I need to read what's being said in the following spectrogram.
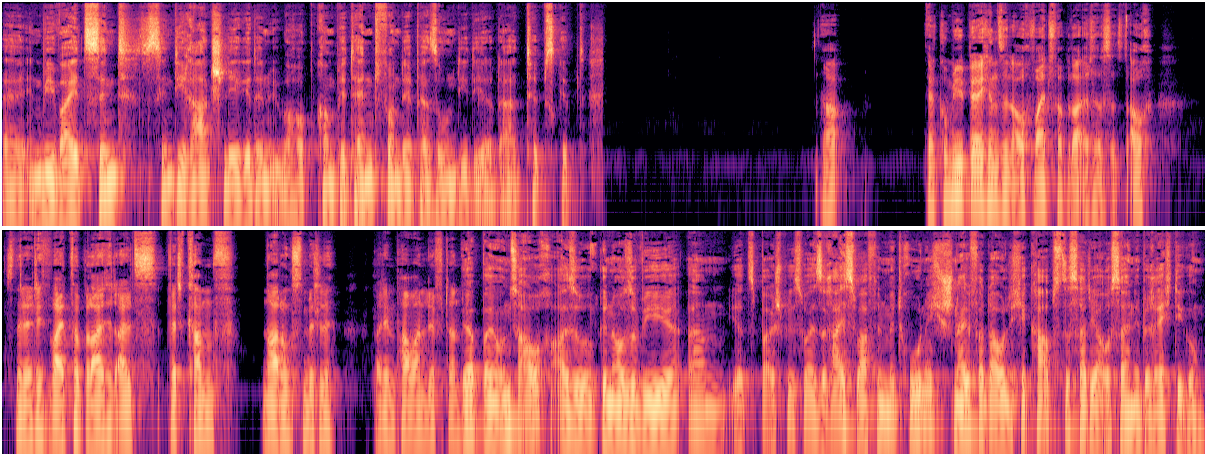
äh, inwieweit sind, sind die Ratschläge denn überhaupt kompetent von der Person, die dir da Tipps gibt. Ja. Ja, Gummibärchen sind auch weit verbreitet. Das ist auch sind relativ weit verbreitet als Wettkampf-Nahrungsmittel bei den Powerliftern. Ja, bei uns auch. Also genauso wie ähm, jetzt beispielsweise Reiswaffeln mit Honig, schnell verdauliche Carbs, das hat ja auch seine Berechtigung.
